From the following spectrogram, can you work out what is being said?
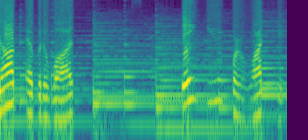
job everyone. Thank you for watching.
